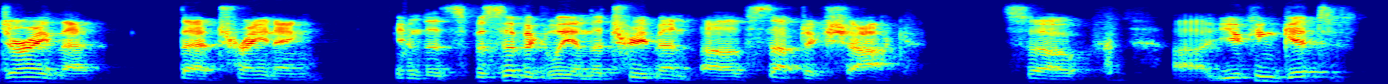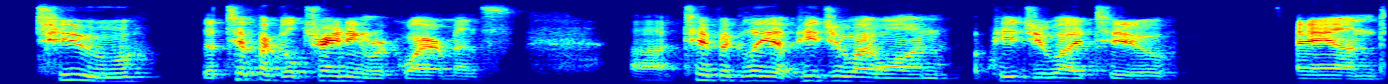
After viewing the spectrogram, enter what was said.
during that that training, in the specifically in the treatment of septic shock. So uh, you can get to the typical training requirements, uh, typically a PGY1, a PGY2, and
